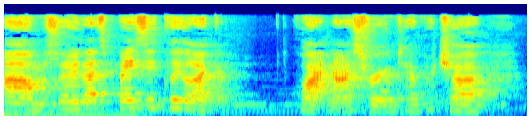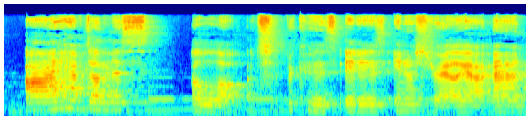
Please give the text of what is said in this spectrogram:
Um, so that's basically like quite nice room temperature. I have done this a lot because it is in Australia and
